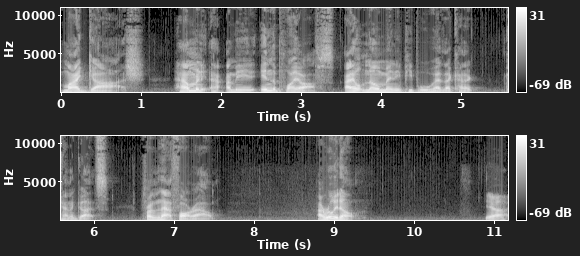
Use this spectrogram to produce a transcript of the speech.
My gosh, how many? I mean, in the playoffs, I don't know many people who had that kind of kind of guts from that far out. I really don't. Yeah.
